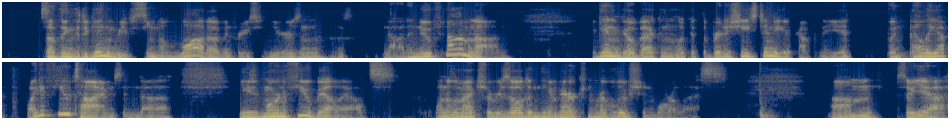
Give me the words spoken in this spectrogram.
Something that, again, we've seen a lot of in recent years and it's not a new phenomenon. Again, go back and look at the British East India Company. It went belly up quite a few times and uh, needed more than a few bailouts. one of them actually resulted in the American Revolution, more or less. Um, so yeah,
